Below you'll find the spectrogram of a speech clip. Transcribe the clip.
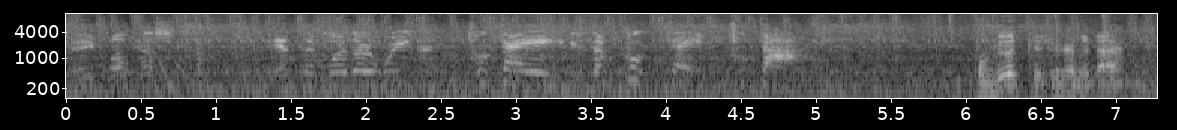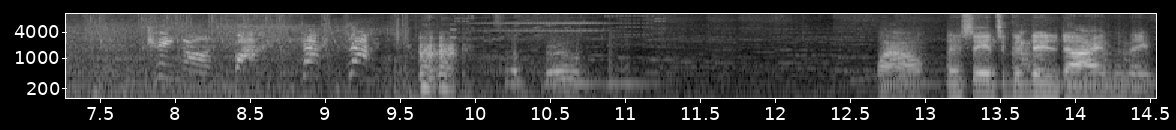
Stay focused. Hit them where they're weak. Today is a good day to die. Well, good, because you're gonna die. Klingon Bach Tak Tak! Wow. They say it's a good day to die, and then they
